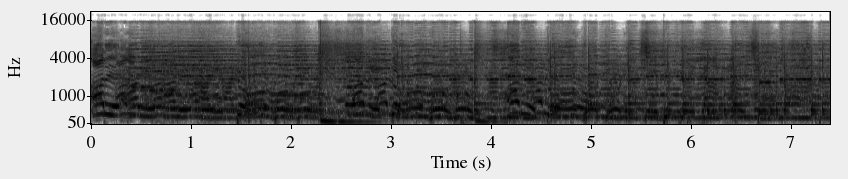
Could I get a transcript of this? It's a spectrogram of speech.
আরে আরে আরে আরে, তো আরে তো আরে, তো তুমি যদি না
